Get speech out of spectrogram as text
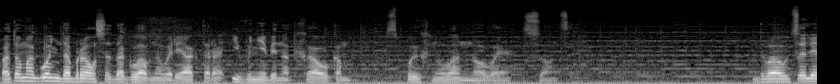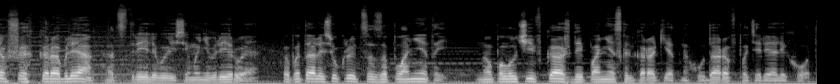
Потом огонь добрался до главного реактора, и в небе над Хауком вспыхнуло новое солнце. Два уцелевших корабля, отстреливаясь и маневрируя, попытались укрыться за планетой, но получив каждый по несколько ракетных ударов, потеряли ход.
